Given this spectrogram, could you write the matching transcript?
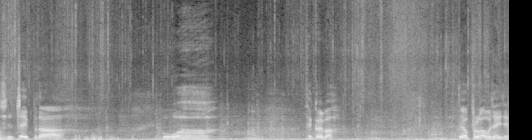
진짜 이쁘다. 와. 색깔 봐. 또 옆으로 가보자, 이제.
